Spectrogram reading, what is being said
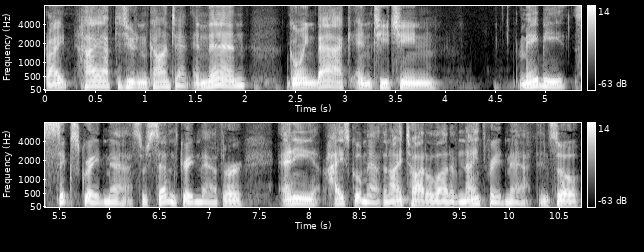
right? High aptitude in content. And then going back and teaching maybe sixth grade math or seventh grade math or any high school math. And I taught a lot of ninth grade math. And so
